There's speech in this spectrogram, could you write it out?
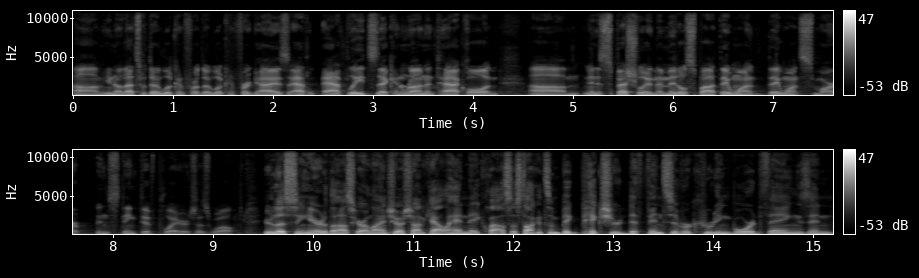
um, you know that's what they're looking for. They're looking for guys, ath- athletes that can run and tackle, and um, and especially in the middle spot, they want they want smart, instinctive players as well. You're listening here to the Husker Line Show. Sean Callahan, Nate Clouse is talking some big picture defensive recruiting board things, and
